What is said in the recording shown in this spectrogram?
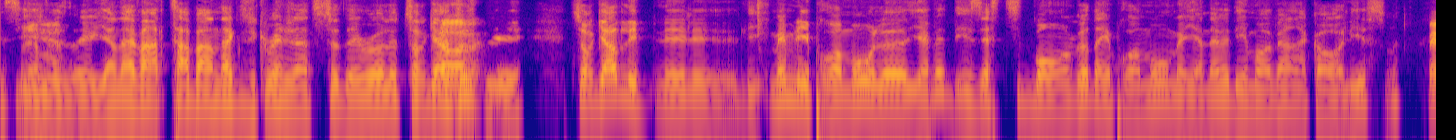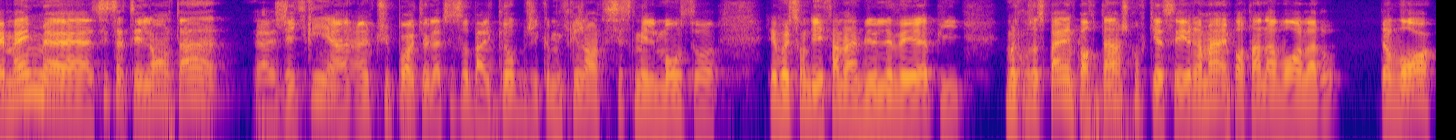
Si, il y en avait en tabarnak du cringe dans l'attitude de Raw. Là. Tu regardes Ah ouais. juste les. Tu regardes les, les- les- les- même les promos, là, il y avait des estis de bons gars dans les promos, mais il y en avait des mauvais en calice. Ben même, euh, sais, ça fait longtemps, euh, j'ai écrit un, un two-parter là-dessus sur Balcourbe. J'ai comme écrit genre 6000 mots sur l'évolution des femmes dans la WWE. Puis moi, je trouve ça super important. Je trouve que c'est vraiment important d'avoir la- d'avoir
